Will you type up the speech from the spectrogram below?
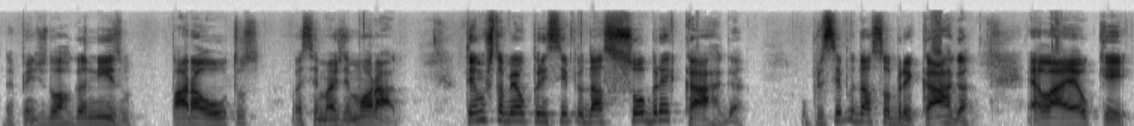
depende do organismo. Para outros vai ser mais demorado. Temos também o princípio da sobrecarga. O princípio da sobrecarga, ela é o quê?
